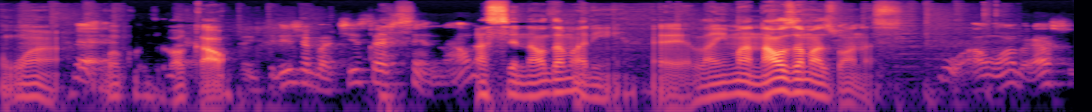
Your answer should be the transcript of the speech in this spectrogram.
Alguma, É. alguma coisa local. A Igreja Batista Arsenal? Arsenal da Marinha. É, lá em Manaus, Amazonas. Uau, um abraço.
